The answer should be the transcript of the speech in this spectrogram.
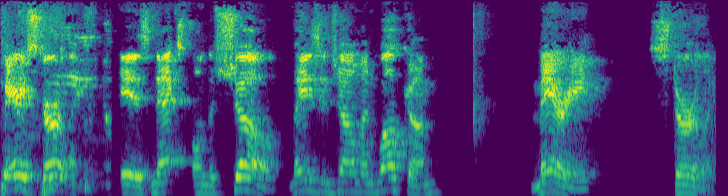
Mary Sterling is next on the show. Ladies and gentlemen, welcome Mary Sterling.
